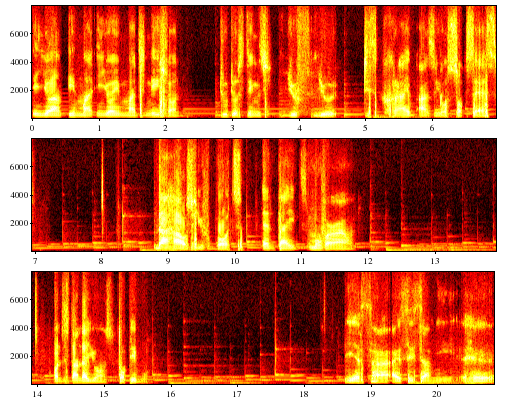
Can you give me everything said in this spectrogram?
in your in, in your imagination do those things you you describe as your success that house you've bought enter it, move around. Understand that you're unstoppable. Yes, sir. I see Sammy.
